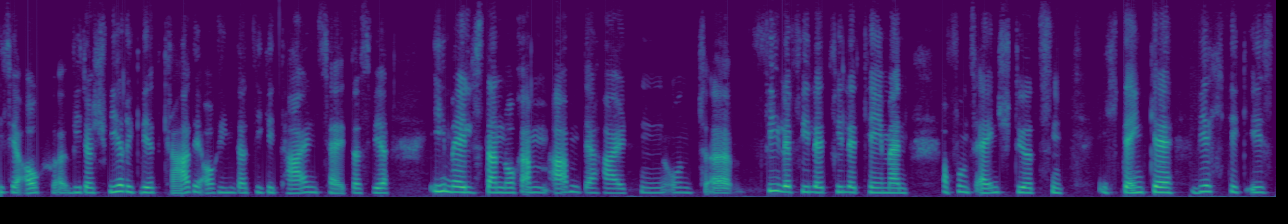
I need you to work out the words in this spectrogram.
ja auch äh, wieder schwierig wird, gerade auch in der digitalen Zeit, dass wir E-Mails dann noch am Abend erhalten und äh, viele, viele, viele Themen auf uns einstürzen. Ich denke, wichtig ist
